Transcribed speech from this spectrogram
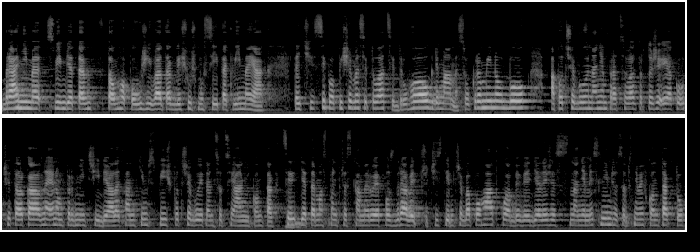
bráníme svým dětem v tom ho používat a když už musí, tak víme jak. Teď si popíšeme situaci druhou, kdy máme soukromý notebook a potřebuji na něm pracovat, protože i jako učitelka nejenom první třídy, ale tam tím spíš potřebuji ten sociální kontakt. Chci hmm. dětem aspoň přes kameru je pozdravit, přečíst jim třeba pohádku, aby věděli, že na ně myslím, že jsem s nimi v kontaktu.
